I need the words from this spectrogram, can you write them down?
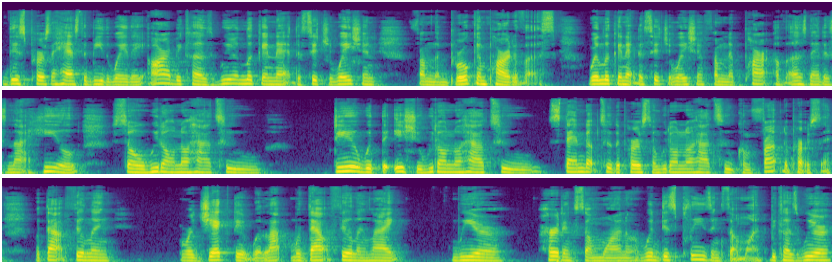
this person has to be the way they are because we're looking at the situation from the broken part of us. We're looking at the situation from the part of us that is not healed. So we don't know how to deal with the issue. We don't know how to stand up to the person. We don't know how to confront the person without feeling rejected, without feeling like we're hurting someone or we're displeasing someone because we're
